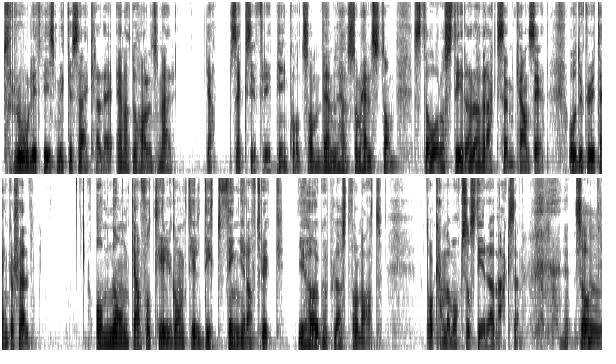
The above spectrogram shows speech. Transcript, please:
troligtvis mycket säkrare än att du har en sån här ja, sexsiffrig pinkod som vem som helst som står och stirrar över axeln kan se. Och du kan ju tänka själv, om någon kan få tillgång till ditt fingeravtryck i högupplöst format, då kan de också stirra över axeln. Så mm.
